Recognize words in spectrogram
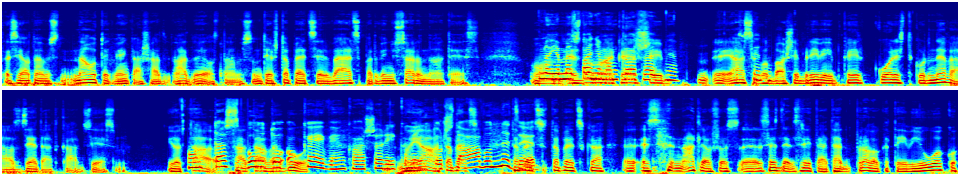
tas jautājums nav tik vienkārši atbildāms. Tieši tāpēc ir vērts par viņu sarunāties. Un nu, ja mēs paņemam kaut kādu tādu, jāsaglabā šī brīvība, ka ir koristi, kur nevēlas dziedāt kādu dziesmu. Jo tā, un tas tā, tā būtu būt. ok, vienkārši arī, ka nu, jā, tur tāpēc, stāv un nedzied. Tāpēc, tāpēc, ka eh, es atļaušos eh, sestdienas rītā tādu provokatīvu joku,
